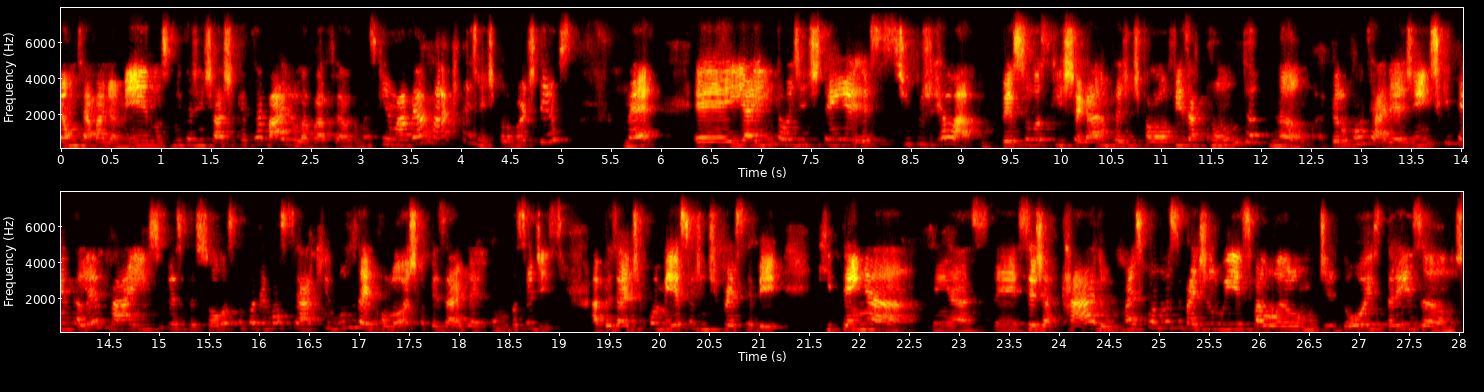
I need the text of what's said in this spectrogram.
é um trabalho a menos. Muita gente acha que é trabalho lavar a fralda, mas quem lava é a máquina, gente, pelo amor de Deus, né? É, e aí, então, a gente tem esses tipos de relato. Pessoas que chegaram para a gente falar, oh, fiz a conta. Não, pelo contrário, é a gente que tenta levar isso para as pessoas para poder mostrar que o uso da ecológica, apesar de, como você disse, apesar de começo a gente perceber que tenha, tenha é, seja caro, mas quando você vai diluir esse valor ao longo de dois, três anos,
